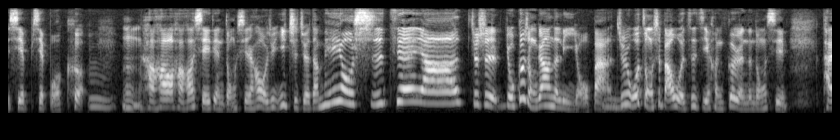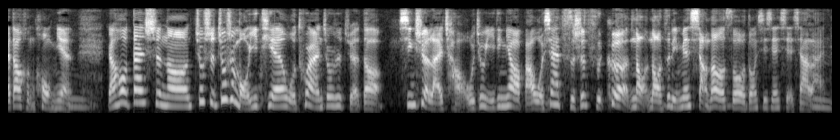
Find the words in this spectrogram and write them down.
写写博客，嗯嗯，好好好好写一点东西，然后我就一直觉得没有时间呀，就是有各种各样的理由吧，嗯、就是我总是把我自己很个人的东西排到很后面，嗯、然后但是呢，就是就是某一天，我突然就是觉得。心血来潮，我就一定要把我现在此时此刻脑 脑子里面想到的所有东西先写下来。嗯、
